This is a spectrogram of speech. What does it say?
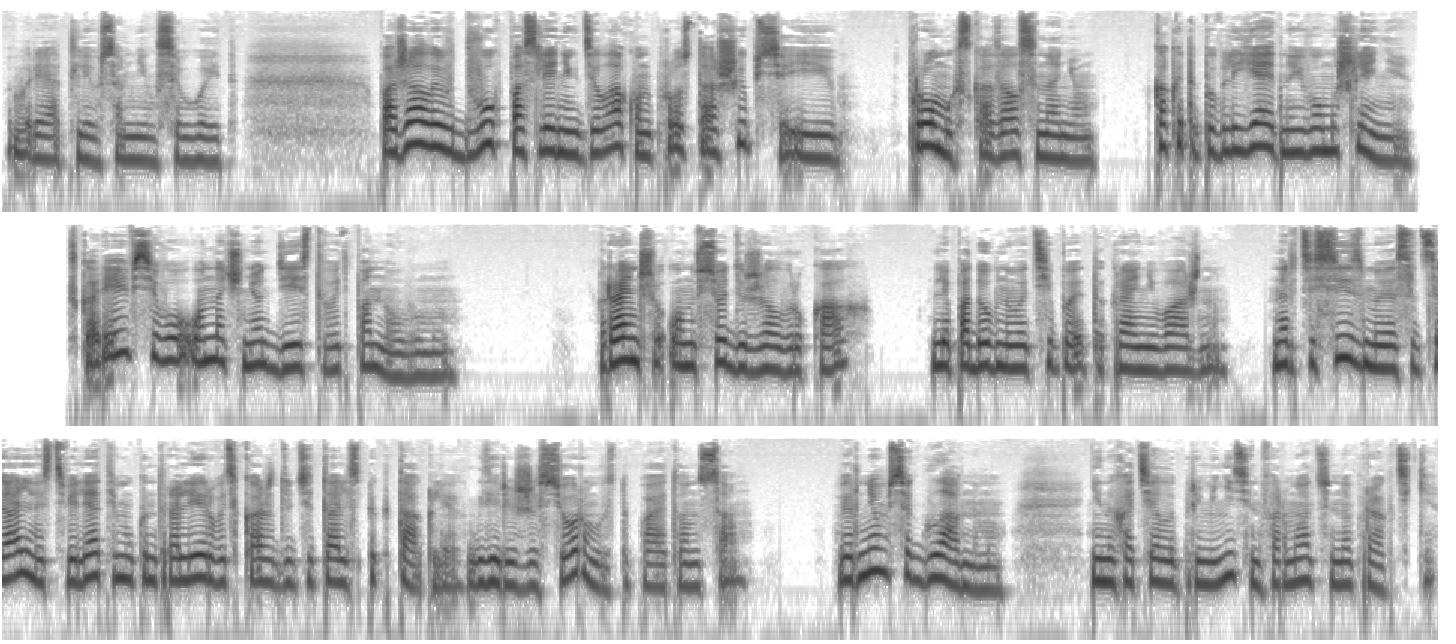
Вряд ли, усомнился Уэйд. Пожалуй, в двух последних делах он просто ошибся, и промах сказался на нем. Как это повлияет на его мышление? Скорее всего, он начнет действовать по-новому. Раньше он все держал в руках. Для подобного типа это крайне важно. Нарциссизм и асоциальность велят ему контролировать каждую деталь спектакля, где режиссером выступает он сам. Вернемся к главному. Нина хотела применить информацию на практике.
